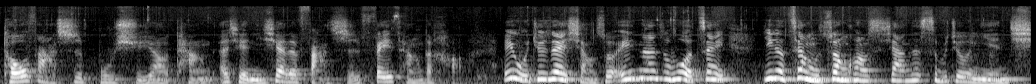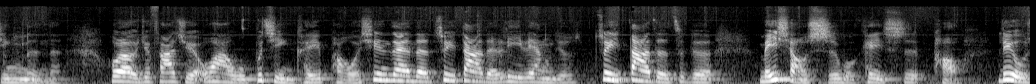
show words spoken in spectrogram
头发是不需要烫的，而且你现在的发质非常的好。哎，我就在想说，哎，那如果在一个这样的状况之下，那是不是就年轻了呢？后来我就发觉，哇，我不仅可以跑，我现在的最大的力量就是最大的这个每小时我可以是跑六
